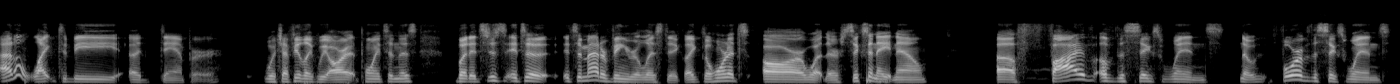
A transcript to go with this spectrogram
I don't like to be a damper, which I feel like we are at points in this but it's just it's a it's a matter of being realistic. Like the Hornets are what they're six and eight now. Uh, five of the six wins, no, four of the six wins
